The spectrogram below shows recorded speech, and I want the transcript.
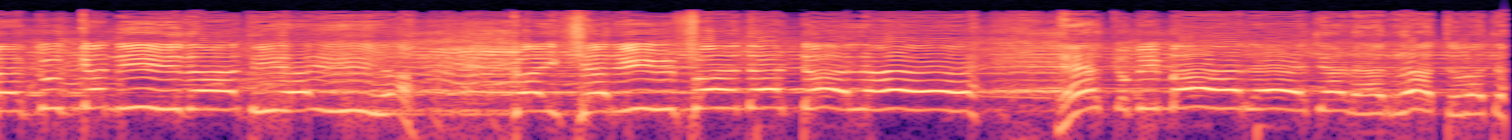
میں کو کنید آدھی آئی کوئی شریف آدھا ٹولا ہے ایک بیمار ہے جڑا رات ودا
